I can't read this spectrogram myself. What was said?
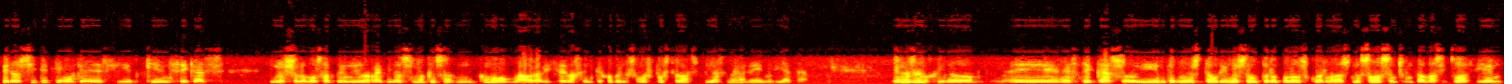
Pero sí te tengo que decir que en CECAS no solo hemos aprendido rápido, sino que, son, como ahora dice la gente joven, nos hemos puesto las pilas de manera inmediata. Hemos cogido, eh, en este caso, y en términos taurinos, el toro por los cuernos, nos hemos enfrentado a la situación,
